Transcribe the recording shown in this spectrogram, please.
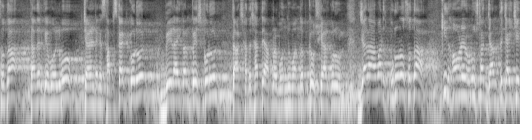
শ্রোতা, তাদেরকে বলব চ্যানেলটাকে সাবস্ক্রাইব করুন বেল আইকন প্রেস করুন, তার সাথে সাথে আপনার বন্ধু বান্ধবকেও শেয়ার করুন। যারা আমার পুরনো শ্রোতা, কি ধরনের অনুষ্ঠান জানতে চাইছেন,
